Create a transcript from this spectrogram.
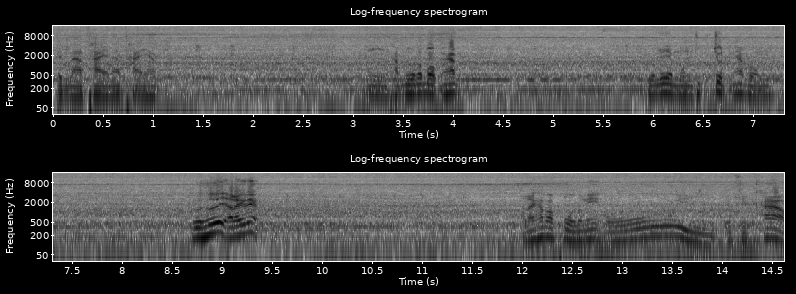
เป็นนาไทยนาไทยครับนี่ครับดูระบบนะครับดูเรียหมุนทุกจุดนะครับผมเฮ้ยเฮ้ยอะไรเนี่ยอะไรครับมาโผล่ตรงนี้โอ้ยเอฟเฟกข้าว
